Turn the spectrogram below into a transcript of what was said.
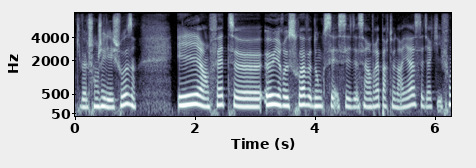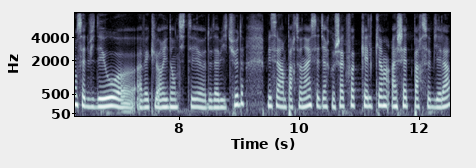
qui veulent changer les choses. Et en fait, euh, eux, ils reçoivent, donc c'est un vrai partenariat, c'est-à-dire qu'ils font cette vidéo euh, avec leur identité euh, de d'habitude, mais c'est un partenariat, c'est-à-dire que chaque fois que quelqu'un achète par ce biais-là,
